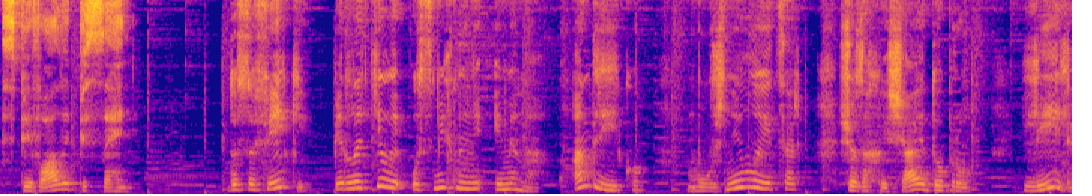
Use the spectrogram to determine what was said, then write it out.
співали пісень. До Софійки підлетіли усміхнені імена Андрійко, мужній лицар, що захищає добро, Ліля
